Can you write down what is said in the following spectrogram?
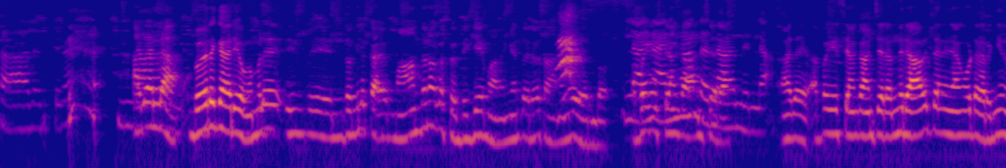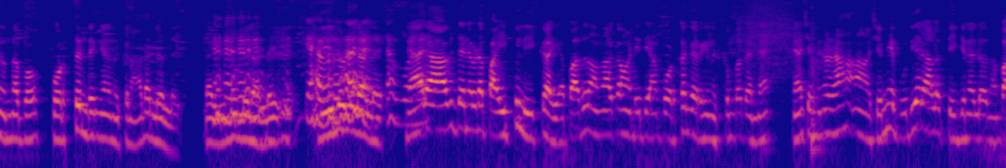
സാധനത്തിന് അതല്ല വേറെ കാര്യം നമ്മൾ എന്തെങ്കിലും മാന്തനൊക്കെ ശ്രദ്ധിക്കുകയും വേണം ഇങ്ങനത്തെ ഓരോ സാധനങ്ങൾ വരുമ്പോ. അതെ അപ്പൊ ഈ ഞാൻ കാണിച്ചു തരാം. അന്ന് രാവിലെ തന്നെ ഞാൻ അങ്ങോട്ട് ഇറങ്ങി നിന്നപ്പോ പുറത്തുണ്ട് ഇങ്ങനെ നിക്കണം. അവിടെ അല്ലേ ഉള്ളത് ഞാൻ രാവിലെ തന്നെ ഇവിടെ പൈപ്പ് ലീക്കായി. അപ്പൊ അത് നന്നാക്കാൻ വേണ്ടിട്ട് ഞാൻ പുറത്തൊക്കെ ഇറങ്ങി നിൽക്കുമ്പോ തന്നെ ഞാൻ ഷെമിനോട് ആ ആ ഷെമിയെ പുതിയ ഒരാളെ എത്തിക്കണല്ലോ. എന്ന്. അപ്പൊ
